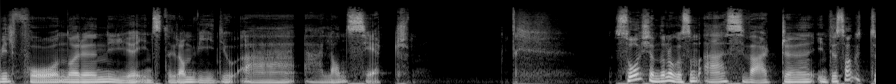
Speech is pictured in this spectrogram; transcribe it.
vil få når nye Instagram-video er, er, lansert. Så kommer det noe som er svært uh, interessant.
